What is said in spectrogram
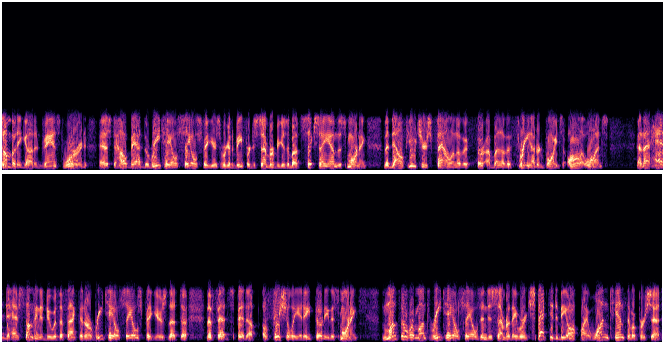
somebody got advanced word as to how bad the retail sales figures were going to be for December because about 6 a.m. this morning, the Dow futures fell another thir- another 300 points all at once. And that had to have something to do with the fact that our retail sales figures that uh, the Fed spit up officially at 8:30 this morning, month over month retail sales in December, they were expected to be off by one tenth of a percent.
